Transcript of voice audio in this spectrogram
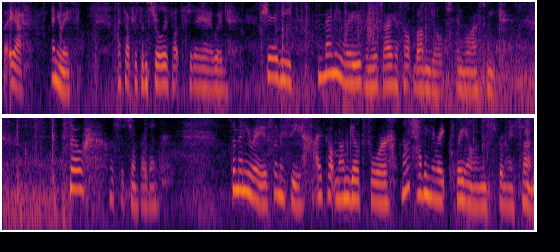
But yeah, anyways, I thought for some stroller thoughts today I would share the many ways in which I have felt mom guilt in the last week. So let's just jump right in. The many ways, let me see. I felt mom guilt for not having the right crayons for my son.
